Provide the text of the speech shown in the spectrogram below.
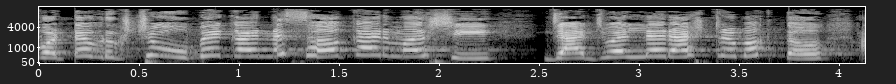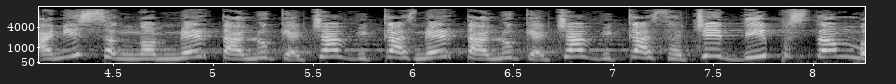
वटवृक्ष उभे करणे सहकार महर्षी जाज्वल्य राष्ट्रभक्त आणि संगमनेर तालुक्याच्या विकास नेर तालुक्याच्या विकासाचे दीपस्तंभ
